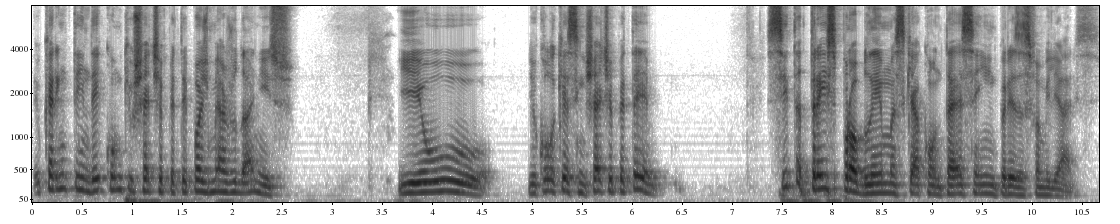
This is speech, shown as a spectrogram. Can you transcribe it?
eu quero entender como que o chat GPT pode me ajudar nisso. E eu, eu coloquei assim, chat GPT, cita três problemas que acontecem em empresas familiares.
